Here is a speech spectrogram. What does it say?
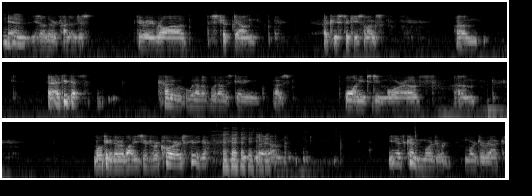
and these other kind of just very raw, stripped down, acoustic songs. Um, I think that's kind of what I, what I was getting. I was wanting to do more of. Um, one thing they're a lot easier to record, you know. but um, yeah, it's kind of more dir- more direct.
